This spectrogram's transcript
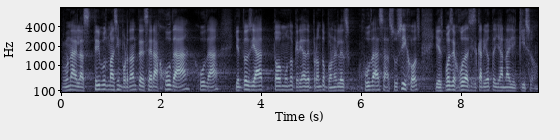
Una de las tribus más importantes era Judá, Judá, y entonces ya todo el mundo quería de pronto ponerles Judas a sus hijos, y después de Judas Iscariote ya nadie quiso.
